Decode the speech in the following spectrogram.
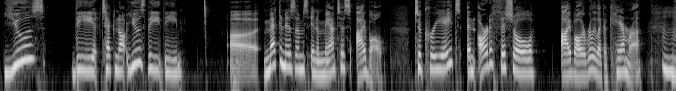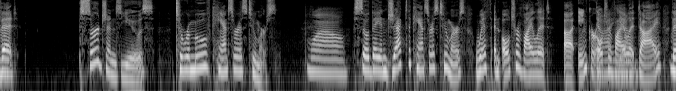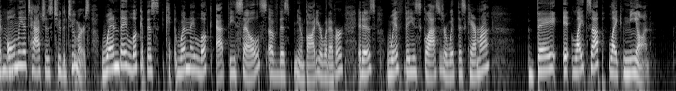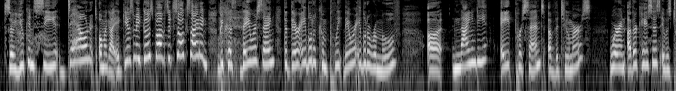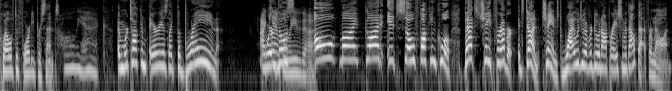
use the techno use the the uh, mechanisms in a mantis eyeball to create an artificial eyeball or really like a camera that surgeons use to remove cancerous tumors. Wow. So they inject the cancerous tumors with an ultraviolet uh, ink or Dye, ultraviolet yeah. dye that only attaches to the tumors. When they look at this, when they look at the cells of this, you know, body or whatever it is with these glasses or with this camera, they it lights up like neon. So you can see down. Oh my god, it gives me goosebumps. It's so exciting because they were saying that they're able to complete. They were able to remove uh, ninety-eight percent of the tumors, where in other cases it was twelve to forty percent. Holy heck. And we're talking areas like the brain, I where can't those. believe that. Oh my god, it's so fucking cool. That's changed forever. It's done, changed. Why would you ever do an operation without that from now on?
